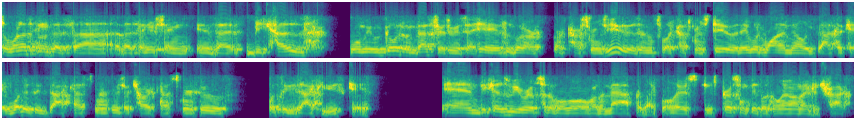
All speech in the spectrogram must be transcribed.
So one of the things that's uh, that's interesting is that because when we would go to investors, we would say, "Hey, this is what our, our customers use, and this is what customers do." They would want to know exactly, okay, what is the exact customer? Who's our target customer? Who? What's the exact use case? And because we were sort of a little over the map, we're like, well, there's these personal people going on there to track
